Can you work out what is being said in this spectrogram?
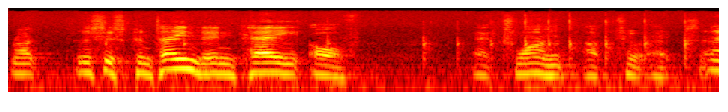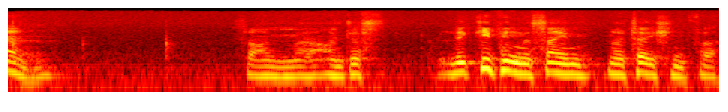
right, this is contained in k of x1 up to xn. So I'm, uh, I'm just keeping the same notation for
